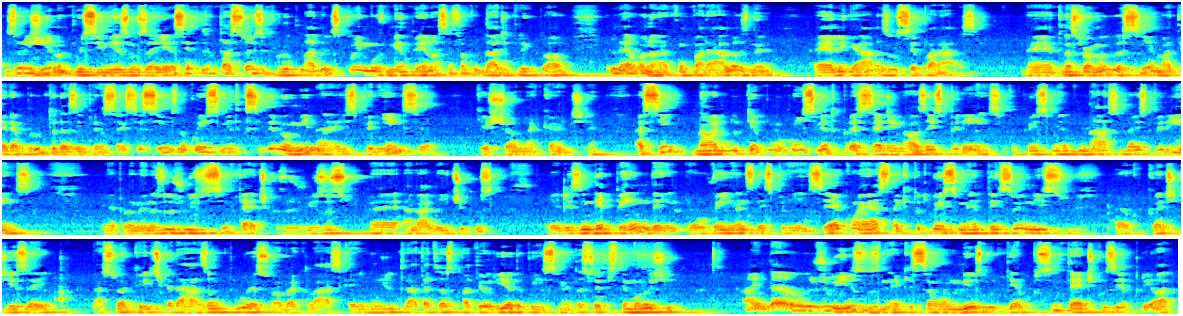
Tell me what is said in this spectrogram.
eles originam por si mesmos aí as representações e por outro lado eles põem em movimento aí a nossa faculdade intelectual e levam a compará-las, né, é, ligá-las ou separá-las, né, transformando assim a matéria bruta das impressões excessivas no conhecimento que se denomina experiência, questiona Kant, né? Assim, na ordem do tempo, o conhecimento precede em nós a experiência, o conhecimento nasce da experiência. Né? Pelo menos os juízos sintéticos, os juízos é, analíticos, eles independem ou vêm antes da experiência. E é com esta que todo conhecimento tem seu início. É o que Kant diz aí na sua crítica da razão pura, sua obra clássica, onde ele trata a teoria do conhecimento da sua epistemologia. Ainda os juízos, né, que são ao mesmo tempo sintéticos e a priori.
